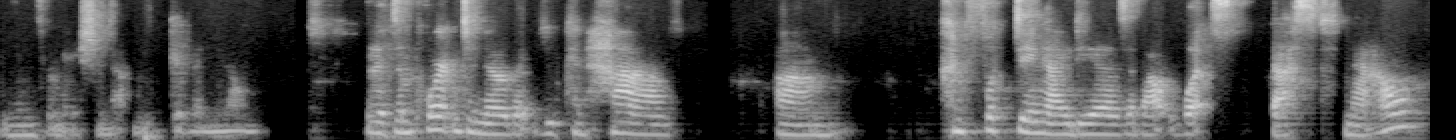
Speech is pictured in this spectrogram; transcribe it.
the information that we've given you. But it's important to know that you can have um, conflicting ideas about what's best now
